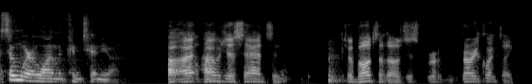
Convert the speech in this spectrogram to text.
somewhere along the continuum. I, I would just add to to both of those just very quickly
